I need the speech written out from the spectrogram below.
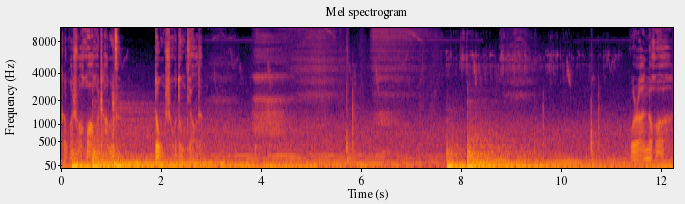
跟我耍花花肠子，动手动脚的。不然的话，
